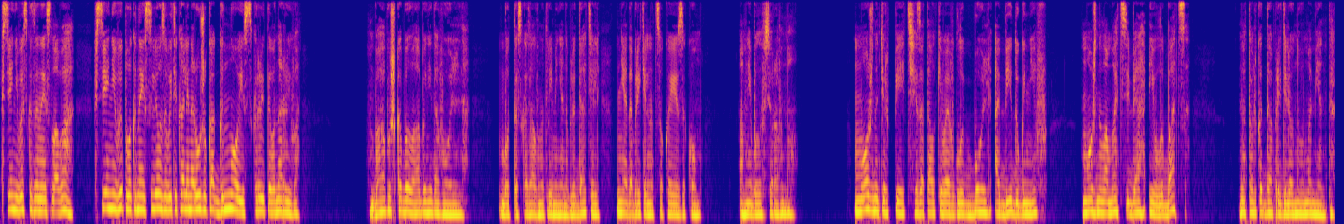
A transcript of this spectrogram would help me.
Все невысказанные слова, все невыплаканные слезы вытекали наружу, как гной из скрытого нарыва. Бабушка была бы недовольна, будто сказал внутри меня наблюдатель, неодобрительно цокая языком. А мне было все равно. Можно терпеть, заталкивая вглубь боль, обиду, гнев. Можно ломать себя и улыбаться, но только до определенного момента,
